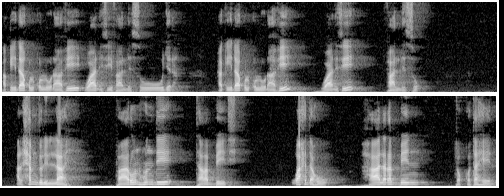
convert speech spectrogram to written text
عقيدة قل قل رافي وان إسيفها للسوجر عقيدة قل قل رافي وان إسيفها للسو الحمد لله. فارون هندي تربيت. وحده حال رب تقتهين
